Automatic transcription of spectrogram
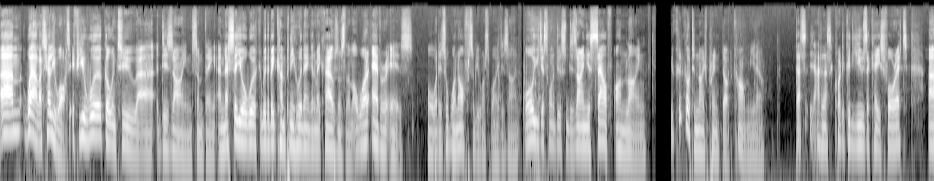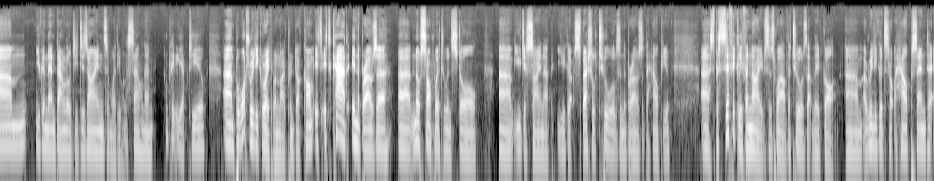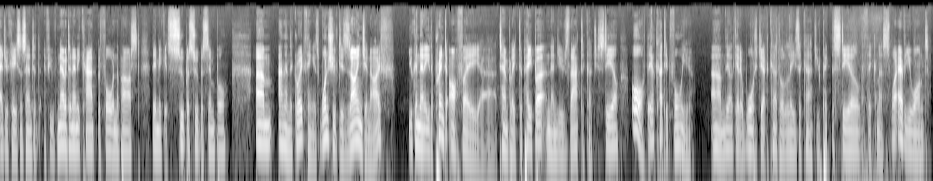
Um, well, I tell you what, if you were going to uh, design something, and let's say you're working with a big company who are then going to make thousands of them, or whatever it is, or what it's a one-off, somebody wants to buy a design, or you just want to do some design yourself online, you could go to knifeprint.com. You know, that's I think that's quite a good user case for it. Um, you can then download your designs, and whether you want to sell them, completely up to you. Um, but what's really great about knifeprint.com, it's it's CAD in the browser, uh, no software to install. Um, you just sign up. You got special tools in the browser to help you, uh, specifically for knives as well. The tools that they've got, um, a really good sort of help center, education center. If you've never done any CAD before in the past, they make it super super simple. Um, and then the great thing is, once you've designed your knife, you can then either print off a uh, template to paper and then use that to cut your steel, or they'll cut it for you. Um, they'll get a water jet cut or laser cut. You pick the steel, the thickness, whatever you want,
